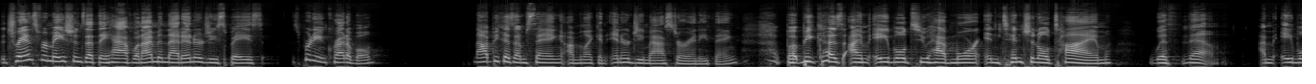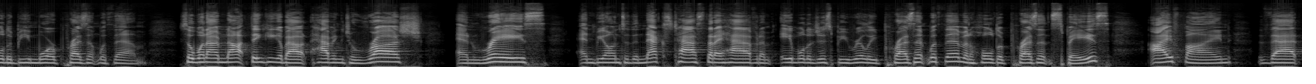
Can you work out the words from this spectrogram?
the transformations that they have when I'm in that energy space is pretty incredible. Not because I'm saying I'm like an energy master or anything, but because I'm able to have more intentional time with them. I'm able to be more present with them. So when I'm not thinking about having to rush and race and be on to the next task that I have, and I'm able to just be really present with them and hold a present space, I find that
